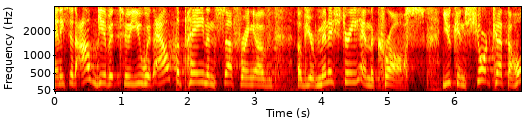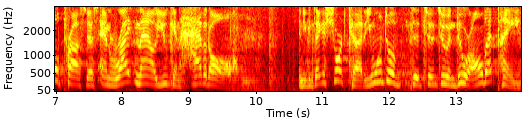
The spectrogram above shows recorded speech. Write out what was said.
And he said, I'll give it to you without the pain and suffering of, of your ministry and the cross. You can shortcut the whole process, and right now you can have it all. And you can take a shortcut. You want to, to, to endure all that pain.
